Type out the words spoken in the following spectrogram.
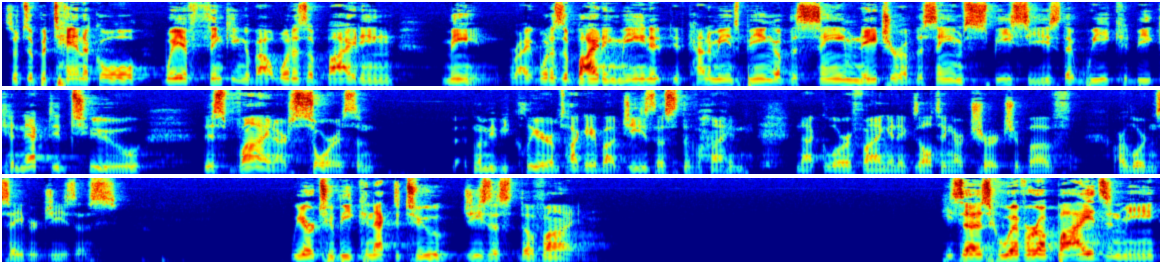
So it's a botanical way of thinking about what does abiding mean, right? What does abiding mean? It, it kind of means being of the same nature, of the same species, that we could be connected to this vine, our source. And let me be clear, I'm talking about Jesus, the vine, not glorifying and exalting our church above our Lord and Savior, Jesus. We are to be connected to Jesus, the vine. He says, Whoever abides in me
